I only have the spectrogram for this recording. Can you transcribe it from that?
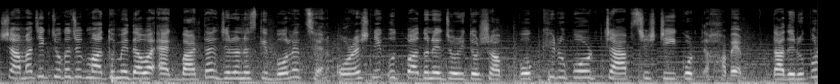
সামাজিক যোগাযোগ মাধ্যমে দেওয়া এক বার্তায় জেলেনস্কি বলেছেন ওরেশনিক উৎপাদনে জড়িত সব পক্ষের উপর চাপ সৃষ্টি করতে হবে। তাদের উপর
